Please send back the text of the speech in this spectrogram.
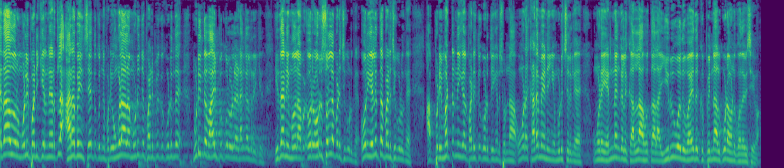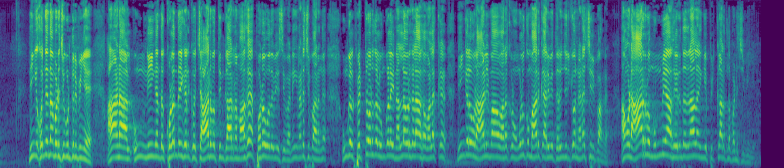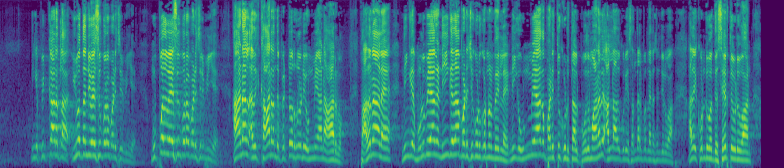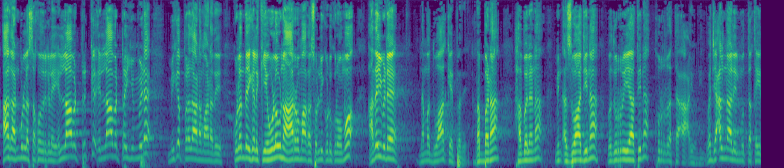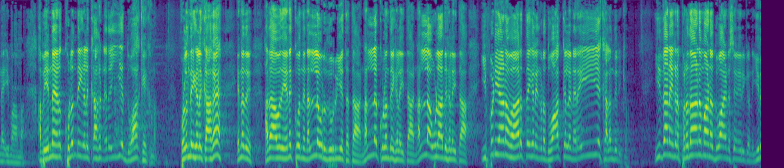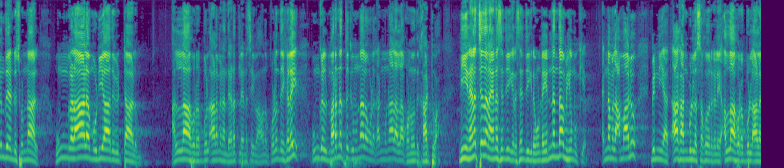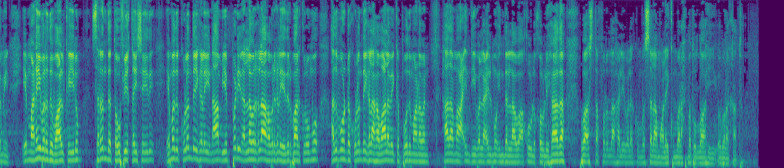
ஏதாவது ஒரு மொழி படிக்கிற நேரத்தில் அரபையும் சேர்த்து கொஞ்சம் படி. உங்களால் முடிஞ்ச படிப்புக்கு கொடுத்த முடிந்த வாய்ப்புக்குள் உள்ள இடங்கள் இருக்குது. இதான் நீ முதல்ல ஒரு ஒரு சொல்ல படித்து கொடுங்க. ஒரு எழுத்தை படித்து கொடுங்க. அப்படி மட்டும் நீங்கள் படித்து கொடுத்தீங்கன்னு சொன்னால் உங்களோட கடமையை நீங்கள் முடிச்சிருங்க. உங்களோட எண்ணங்களுக்கு அல்லாஹு தாலா இருபது வயதுக்கு பின்னால் கூட அவனுக்கு உதவி செய்வான். நீங்கள் கொஞ்சம் தான் படித்து கொடுத்துருப்பீங்க. ஆனால் உங் நீங்கள் அந்த குழந்தைகளுக்கு வச்ச ஆர்வத்தின் காரணமாக புற உதவி செய்வார். நீங்கள் நினச்சி பாருங்கள் உங்கள் பெற்றோர்கள் உங்களை நல்லவர்களாக வளர்க்க நீங்களும் ஒரு ஆலிமாக வளர்க்கணும். உங்களுக்கும் மார்க் அறிவு தெரிஞ்சிருக்கோம் நினைச்சிருப்பாங்க. அவங்களோட ஆர்வம் உண்மையாக இருந்ததுனால நீங்கள் பிற்காலத்தில் படிச்சுப்பீங்க. நீங்க பிற்காலத்தில் இருபத்தஞ்சு வயசுக்கு பிறகு படிச்சிருப்பீங்க. முப்பது வயசுக்கு பிறகு படிச்சிருப்பீங்க. ஆனால் அதுக்கு காரணம் அந்த பெற்றோர்களுடைய உண்மையான ஆர்வம். இப்போ அதனால் நீங்கள் முழுமையாக நீங்கள் தான் படித்து கொடுக்கணும் இல்லை. நீங்கள் உண்மையாக படித்து கொடுத்தால் போதுமானது. அல்ல அதுக்குரிய சந்தர்ப்பத்தில் என்ன செஞ்சிருவான்? அதை கொண்டு வந்து சேர்த்து விடுவான். ஆக அன்புள்ள சகோதரர்களே எல்லாவற்றுக்கு எல்லாவற்றையும் விட மிக பிரதானமானது குழந்தைகளுக்கு எவ்வளவுன்னு ஆர்வமாக சொல்லிக் கொடுக்குறோமோ அதை விட நம்ம துவா கேட்பது. ரப்பனா ஹபலனா மின் அஸ்வாஜினா வதுர்ரியாத்தினா குர்ரத்த ஆயுனின் வஜால்னா லில் முத்தகைன இமாமா அப்போ என்ன குழந்தைகளுக்காக நிறைய துவா கேட்கணும் குழந்தைகளுக்காக என்னது அதாவது எனக்கு வந்து நல்ல ஒரு துர்ரியத்தை தா நல்ல குழந்தைகளை தா நல்ல அவுலாதுகளை தா இப்படியான வார்த்தைகள் எங்களோட துவாக்களில் நிறைய கலந்திருக்கும் இதுதான் எங்களோட பிரதானமான துவா என்ன செய்ய இருக்கணும் இருந்து என்று சொன்னால் உங்களால் முடியாது விட்டாலும் அல்லாஹ் ரப்புல் ஆலமின் அந்த இடத்துல என்ன செய்வான்? அவன் குழந்தைகளை உங்கள் மரணத்துக்கு முன்னால் உங்களோட கண் முன்னால் அல்லாஹ் கொண்டு வந்து காட்டுவான். நீ நினைச்சதை நான் என்ன செஞ்சுக்கிறேன்? செஞ்சுக்கிறேன். உன்னோட எண்ணம் தான் மிக முக்கியம். என்னமல் அமாலு பின்னியாத் ஆக அன்புள்ள சகோதரர்களே அல்லாஹ் ரபுல் ஆலமீன் எம் அனைவரது வாழ்க்கையிலும் சிறந்த தௌஃபீக்கை செய்து எமது குழந்தைகளை நாம் எப்படி நல்லவர்களாக அவர்களை எதிர்பார்க்கிறோமோ அது போன்ற குழந்தைகளாக வாழ வைக்க போதுமானவன். ஹாதாமா இந்தி வல்ல அல்மோ இந்தல்லா வா அகூலு கௌலி ஹாதா. வ அஸ்தஃபுல்லாஹ் அலி வலக்கும். வசலாம் வலைக்கும் வரமத்துல்லாஹி வபரகாத்துஹு.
